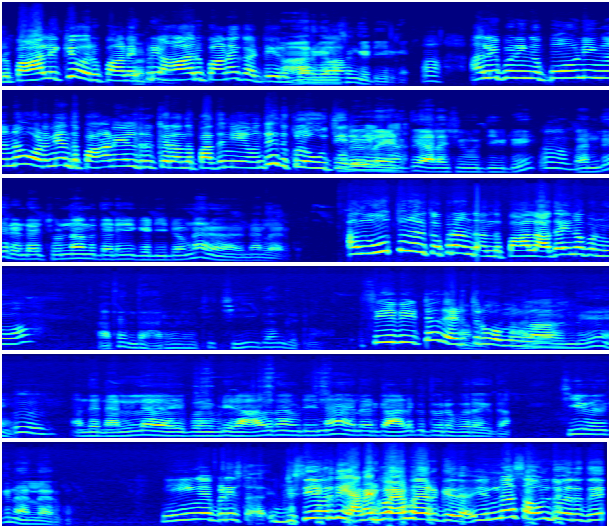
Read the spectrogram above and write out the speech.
ஒரு பாலைக்கு ஒரு பானை இப்படி ஆறு பானை ஆறு கட்டியிருப்பாங்க கலசம் கட்டியிருக்கேன் அதுல இப்ப நீங்க போனீங்கன்னா உடனே அந்த பானையில் இருக்கிற அந்த பதனியை வந்து இதுக்குள்ள ஊத்திடுவீங்க. எடுத்து அலசி ஊத்திக்கிட்டு. வந்து ரெண்டாவது சுண்ணாம்பு தடவி கட்டிட்டோம்னா நல்லா இருக்கும். அது ஊத்துனதுக்கு அப்புறம் அந்த அந்த பால் அதை என்ன பண்ணுவோம்? அதை இந்த அறுவலை வச்சு சீவி தான் கட்டுவோம். சீவிட்டு அதை எடுத்துருவோமுங்களா வந்து அந்த நல்ல இப்போ இப்படி ராவுதான் அப்படின்னா அதில் இருக்க அழுக்கு தூர பிறகு தான் சீவதுக்கு நல்லா இருக்கும். நீங்க இப்படி இப்படி சீவுறது எனக்கு பயமா இருக்குது. என்ன சவுண்ட் வருது?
